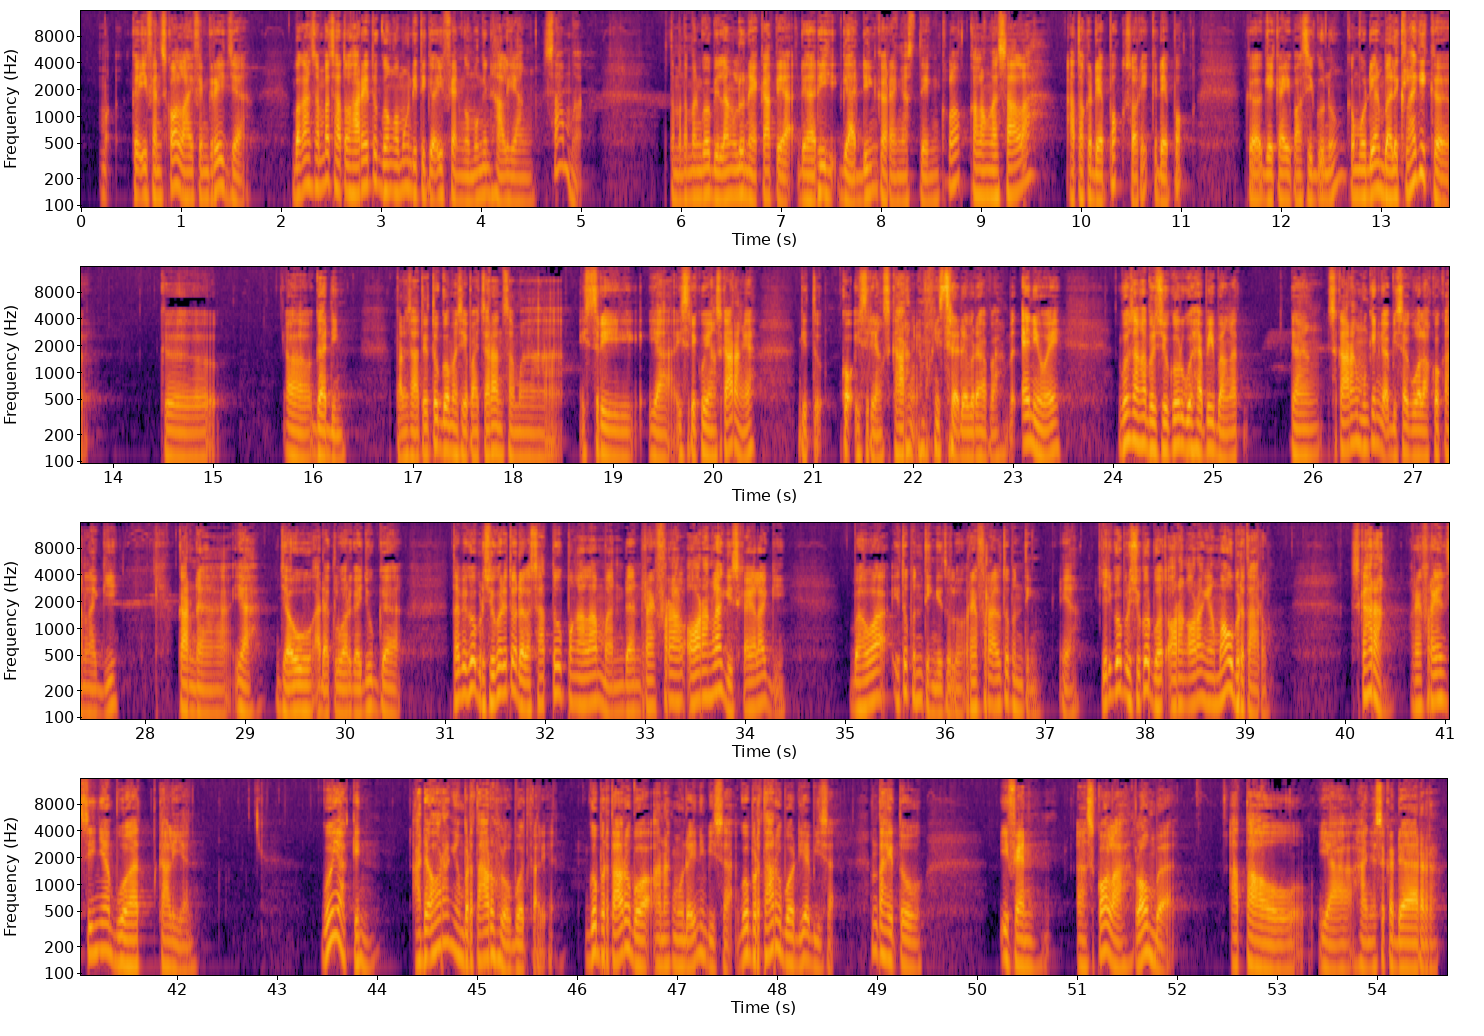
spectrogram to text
ke event sekolah, event gereja. Bahkan sempat satu hari itu gue ngomong di tiga event, ngomongin hal yang sama. Teman-teman gue bilang, lu nekat ya, dari Gading ke Rengas Dengklok, kalau nggak salah, atau ke Depok, sorry, ke Depok, ke GKI Pasi Gunung, kemudian balik lagi ke ke uh, Gading. Pada saat itu gue masih pacaran sama istri ya istriku yang sekarang ya gitu. Kok istri yang sekarang? Emang istri ada berapa? But anyway gue sangat bersyukur gue happy banget. Dan sekarang mungkin gak bisa gue lakukan lagi karena ya jauh ada keluarga juga. Tapi gue bersyukur itu adalah satu pengalaman dan referral orang lagi sekali lagi bahwa itu penting gitu loh. Referral itu penting ya. Jadi gue bersyukur buat orang-orang yang mau bertaruh sekarang referensinya buat kalian. Gue yakin ada orang yang bertaruh loh buat kalian. Gue bertaruh bahwa anak muda ini bisa. Gue bertaruh bahwa dia bisa. Entah itu event uh, sekolah lomba atau ya hanya sekedar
